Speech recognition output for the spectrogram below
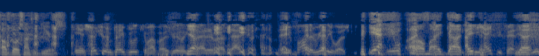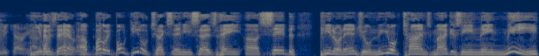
of those hundred years. Yeah, especially when Babe Ruth came up, I was really Yeah. excited about that. and your father really was. yeah, he was. Oh my God! He's a Yankee fan. He Yeah. was really carrying on. He was there. Uh, by the way, Bo Dietl checks in. He says, "Hey, uh, Sid, Peter, and Andrew. New York Times Magazine named me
